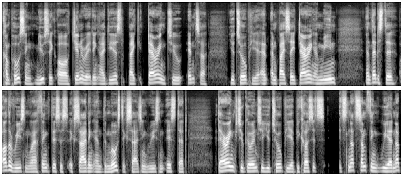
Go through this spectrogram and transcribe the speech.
composing music or generating ideas, like daring to enter utopia. And, and by say daring, I mean and that is the other reason why I think this is exciting and the most exciting reason is that daring to go into utopia because it's it's not something we are not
